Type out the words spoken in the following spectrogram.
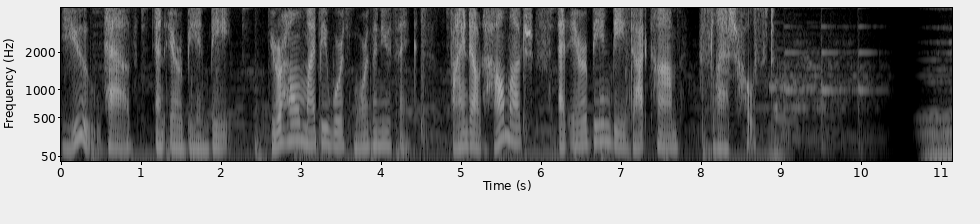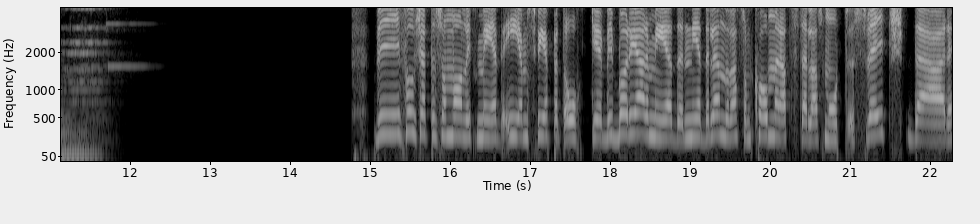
you have an Airbnb. Your home might be worth more than you think. Find out how much at airbnb.com slash host. Vi fortsätter som vanligt med EM-svepet och eh, vi börjar med Nederländerna som kommer att ställas mot Schweiz där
